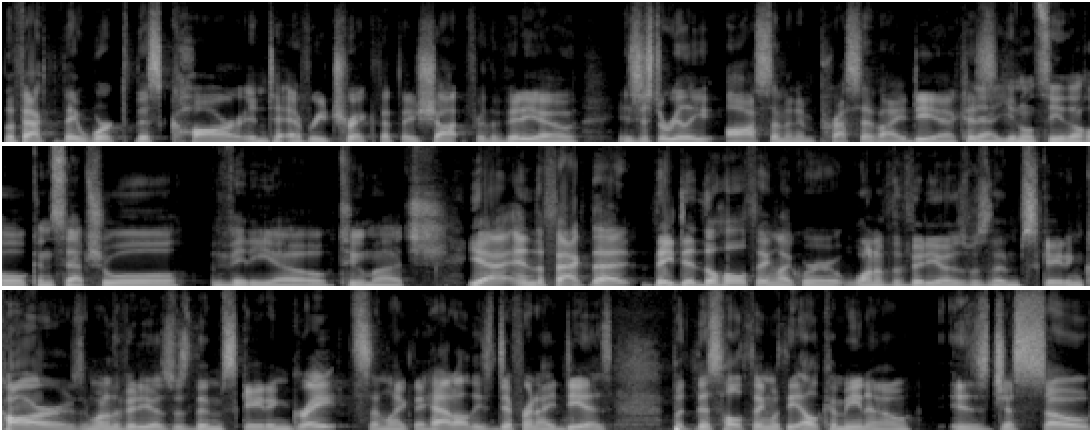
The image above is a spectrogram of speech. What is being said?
the fact that they worked this car into every trick that they shot for the video is just a really awesome and impressive idea because yeah you don't see the whole conceptual video too much Yeah, and the fact that they did the whole thing like where one of the videos was them skating cars and one of the videos was them skating grates and like they had all these different ideas, but this whole thing with the El Camino is just so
